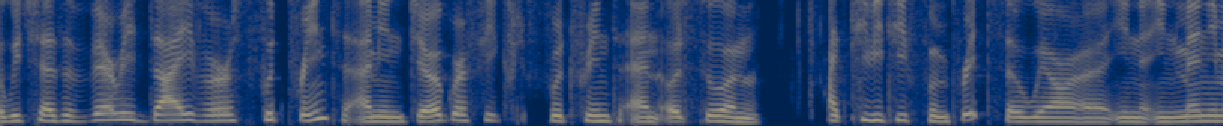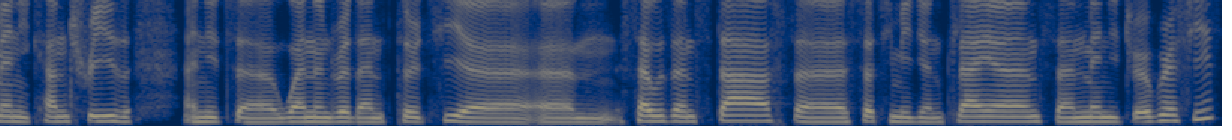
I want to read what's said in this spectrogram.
which has a very diverse footprint. I mean, geographic footprint and also um, activity footprint. So we are uh, in in many many countries, and it's uh, 130 uh, um, staffs, uh, 30 million clients, and many geographies.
